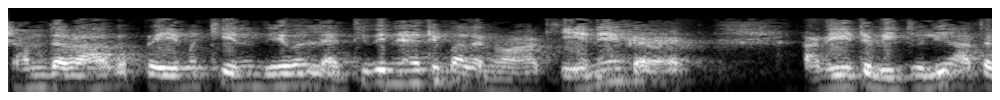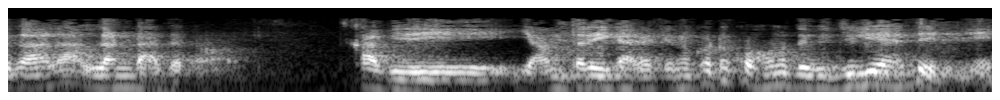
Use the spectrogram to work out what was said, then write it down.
ඡන්ද රාග ප්‍රේම කියන දේවල් ඇති වෙන හැටි බලනවා කියන එක හරියට විදුලිය අත ගාලා අල්ලන්න හදනවා. කවි යන්ත්‍රය කරකිනකොට කොහොමද විදුලිය හැදෙන්නේ?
